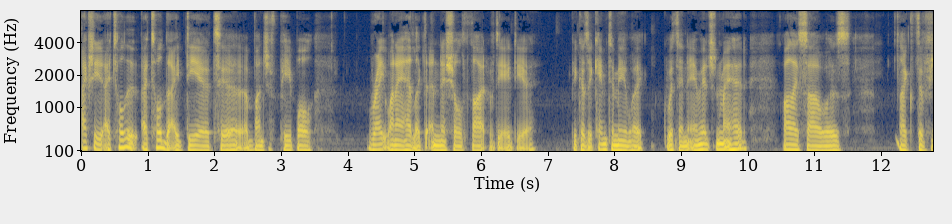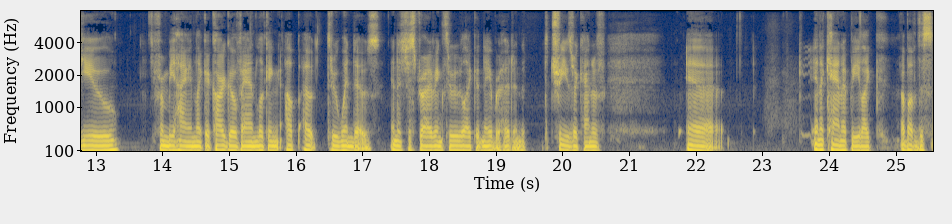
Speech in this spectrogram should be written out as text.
actually i told it i told the idea to a bunch of people right when i had like the initial thought of the idea because it came to me like with an image in my head. All i saw was like the view from behind like a cargo van looking up out through windows and it's just driving through like a neighborhood and the, the trees are kind of uh, in a canopy like above this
